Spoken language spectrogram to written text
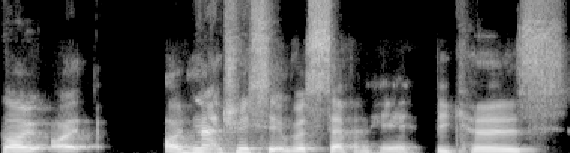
So I I'd naturally sit with a seven here because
